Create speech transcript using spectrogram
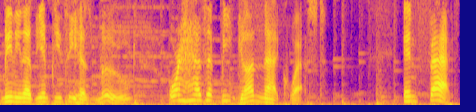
meaning that the NPC has moved, or hasn't begun that quest. In fact,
